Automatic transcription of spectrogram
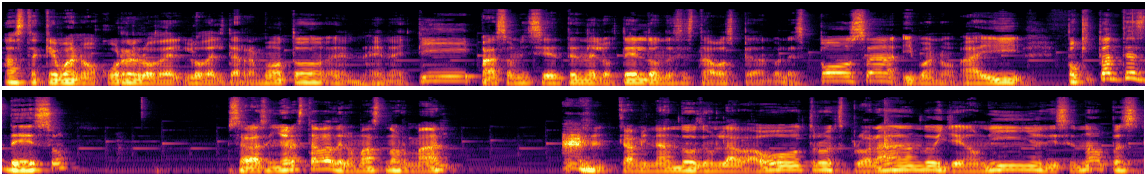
Hasta que, bueno, ocurre lo, lo del terremoto en, en, Haití, pasa un incidente en el hotel donde se estaba hospedando la esposa. Y bueno, ahí, poquito antes de eso, o sea, la señora estaba de lo más normal, caminando de un lado a otro, explorando, y llega un niño y dice, no, pues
